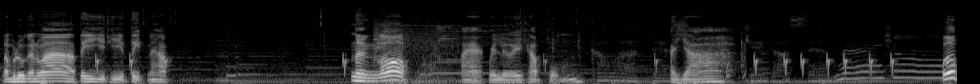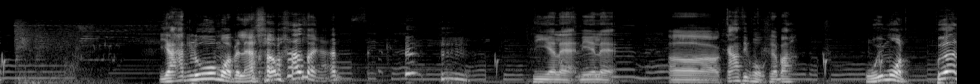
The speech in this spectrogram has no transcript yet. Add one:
เรามาดูกันว่าตีกี่ทีติดนะครับหนึ่งรอบแตกไปเลยครับผมอายาปุ๊บยาดรู้หมดไปแล้วครับห้าแสนนี่แหละ นี่แหละ เอ่อ96ใช่ปะ หุยหมด เพื่อน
